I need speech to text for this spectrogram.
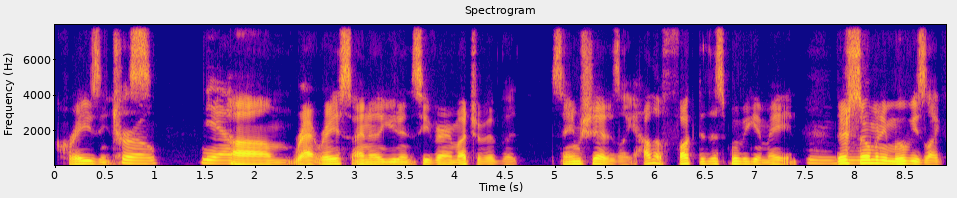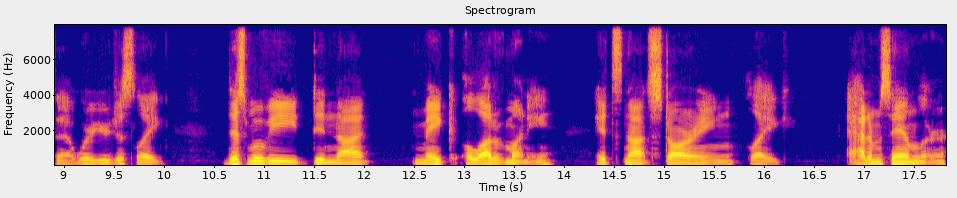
craziness. True. Yeah. Um, Rat Race. I know you didn't see very much of it, but same shit. It's like, how the fuck did this movie get made? There's Mhm. so many movies like that where you're just like, this movie did not make a lot of money. It's not starring like Adam Sandler.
